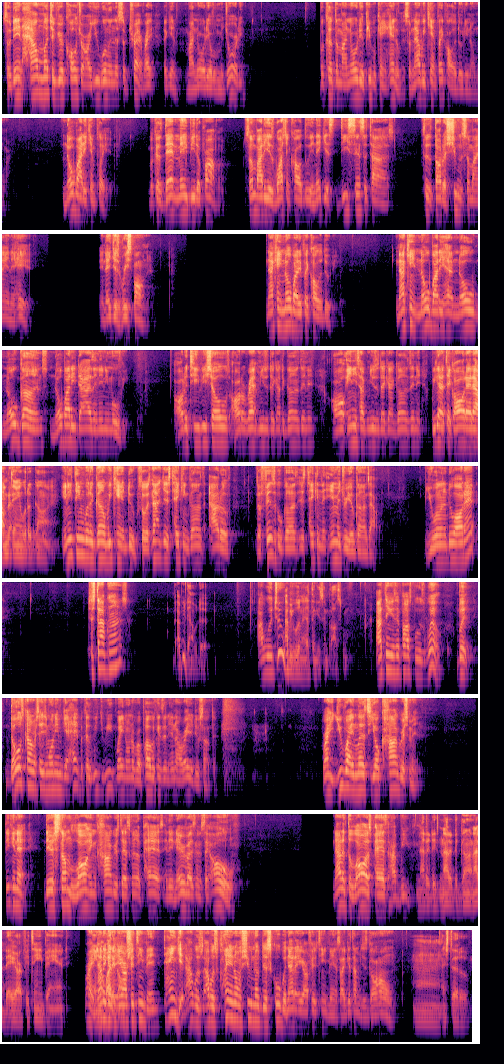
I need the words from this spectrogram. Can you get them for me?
So then, how much of your culture are you willing to subtract, right? Again, minority over majority. Because the minority of people can't handle it. So now we can't play Call of Duty no more. Nobody can play it. Because that may be the problem. Somebody is watching Call of Duty and they get desensitized to the thought of shooting somebody in the head. And they just respawning. Now can't nobody play Call of Duty. Now can't nobody have no no guns. Nobody dies in any movie. All the TV shows, all the rap music that got the guns in it, all any type of music that got guns in it, we gotta take all that out. Anything with a gun. Anything with a gun we can't do. So it's not just taking guns out of the physical guns, it's taking the imagery of guns out. You willing to do all that? To stop guns? I'd be down with that. I would too. I'd be willing. I think it's impossible. I think it's impossible as well. But those conversations won't even get had because we we waiting on the Republicans and NRA to do something. Right? You writing letters to your congressman, thinking that there's some law in Congress that's gonna pass, and then everybody's gonna say, "Oh, now that the law is passed, I we Not at the, not at the gun, not the AR-15 banned. Right Ain't now they got an AR-15 ban. Dang it! I was I was planning on shooting up this school, but now the AR-15 ban, so I guess I'm just go home. Mm, instead of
